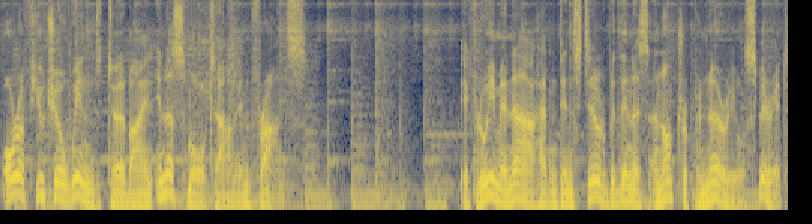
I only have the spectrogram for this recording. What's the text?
or a future wind turbine in a small town in France. If Louis Menard hadn't instilled within us an entrepreneurial spirit,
